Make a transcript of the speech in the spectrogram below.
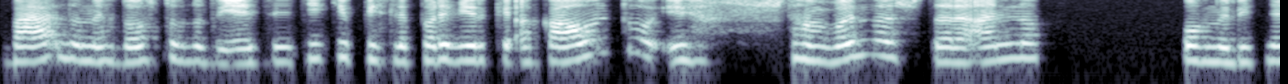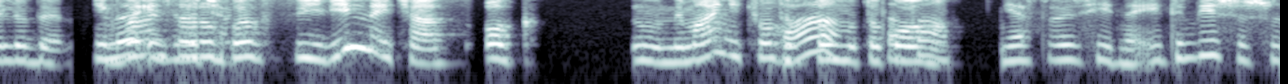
Б, до них доступ додається тільки після перевірки аккаунту, і що там видно, що це реально повнолітня людина. Якби ну, він це робив свій вільний час, ок, ну немає нічого Та, в тому та, такого. та. Я з тобою згідна. І тим більше, що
